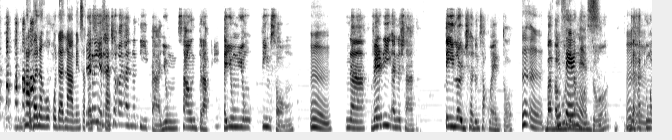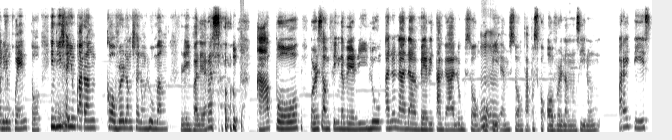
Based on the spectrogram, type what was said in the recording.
Haba ng kukuda namin sa Pero kay yun, Sisa. at saka ano tita, yung soundtrack, ay yung yung theme song Mm. na very ano siya, tailored siya dun sa kwento. Mm-mm. In Babaguhin ang mundo. Mm-mm. Lahat kung ano yung kwento. Hindi siya Mm-mm. yung parang cover lang siya ng lumang Ray Valera song, Apo, or something na very lum, ano na, na very Tagalog song, Mm-mm. OPM song, tapos ko-cover lang ng sinong artist.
